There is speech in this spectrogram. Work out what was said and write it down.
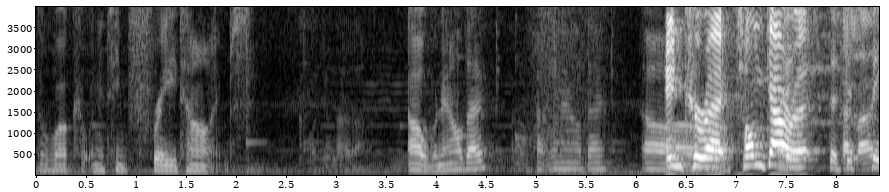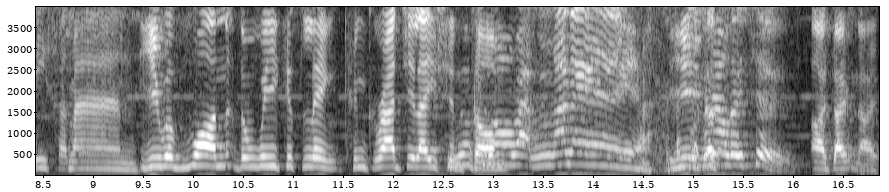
The World Cup winning team three times. Oh, Ronaldo? Oh. Is that Ronaldo? Oh. Incorrect. Tom Garratt. It's the deceased man. You have won the weakest link. Congratulations, Tom. that money! You- Was that's- Ronaldo too? I don't know.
